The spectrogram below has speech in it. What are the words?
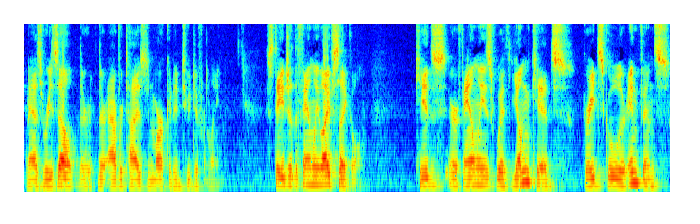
And as a result, they're, they're advertised and marketed to differently. Stage of the family life cycle. Kids or families with young kids, grade school or infants,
